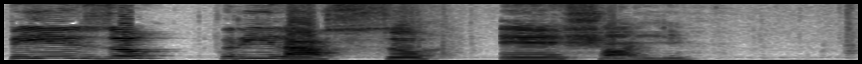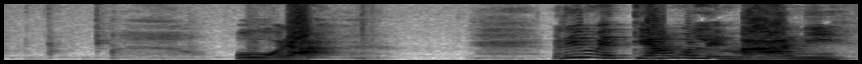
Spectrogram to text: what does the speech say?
peso rilasso e sciogli. Ora rimettiamo le mani.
